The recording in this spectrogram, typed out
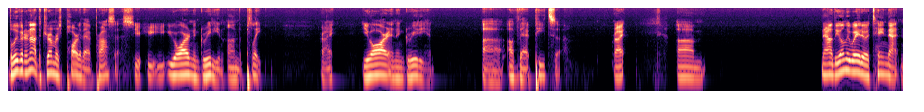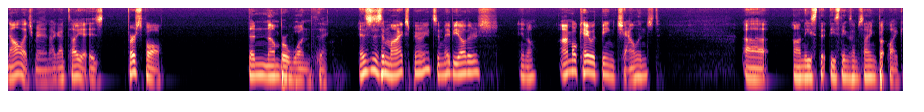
Believe it or not, the drummer is part of that process. You, you, you are an ingredient on the plate, right? You are an ingredient uh, of that pizza, right? Um, now, the only way to attain that knowledge, man, I got to tell you, is first of all, the number one thing. And this is in my experience, and maybe others. You know, I'm okay with being challenged uh, on these th- these things I'm saying, but like,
